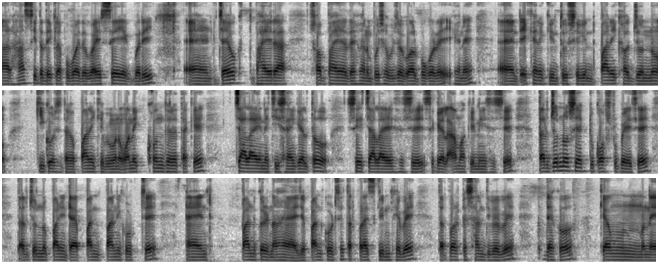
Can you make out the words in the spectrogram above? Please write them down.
আর হাসিটা দেখলাম ফুফাইতো ভাই সেই একবারেই। অ্যান্ড যাই হোক, ভাইরা, সব ভাইরা দেখেন, বসে বসে গল্প করে এখানে। অ্যান্ড এখানে কিন্তু সে কিন্তু পানি খাওয়ার জন্য কি করছে দেখো পানি খেবে। মানে অনেকক্ষণ ধরে তাকে চালায় এনেছি সাইকেল তো, সে চালায় এসেছে সাইকেল আমাকে নিয়ে এসেছে। তার জন্য সে একটু কষ্ট পেয়েছে, তার জন্য পানিটা পানি পানি করছে অ্যান্ড পান করে না হ্যাঁ যে পান করছে, তারপর আইসক্রিম খেবে, তারপর একটা শান্তি পাবে। দেখো কেমন মানে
